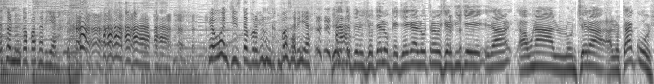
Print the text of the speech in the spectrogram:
Eso nunca pasaría. Qué buen chiste, porque nunca pasaría. Fíjate, Pielichotelo, que llega la otra vez el DJ era a una lonchera a los tacos.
